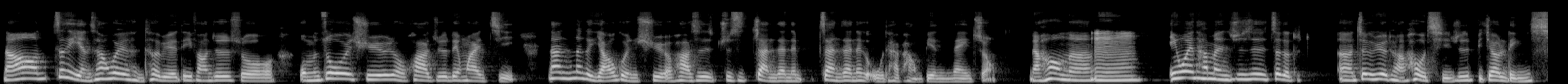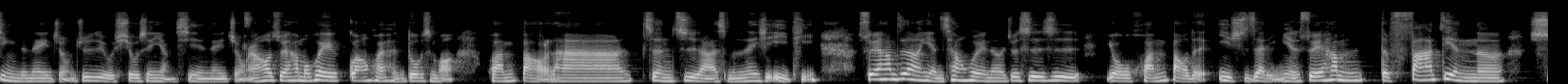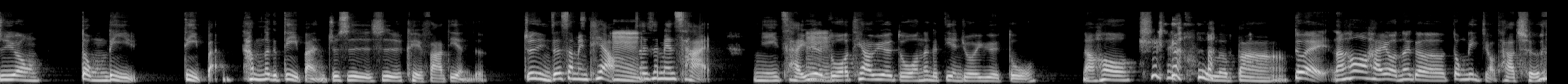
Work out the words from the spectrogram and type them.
然后这个演唱会很特别的地方就是说，我们座位区的话就是另外记，那那个摇滚区的话是就是站在那站在那个舞台旁边的那种。然后呢，嗯，因为他们就是这个。嗯、呃，这个乐团后期就是比较灵性的那一种，就是有修身养性的那一种，然后所以他们会关怀很多什么环保啦、政治啊什么的那些议题，所以他们这场演唱会呢，就是是有环保的意识在里面，所以他们的发电呢是用动力地板，他们那个地板就是是可以发电的，就是你在上面跳，嗯、在上面踩，你踩越多，嗯、跳越多，那个电就会越多。然后 太酷了吧？对，然后还有那个动力脚踏车，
